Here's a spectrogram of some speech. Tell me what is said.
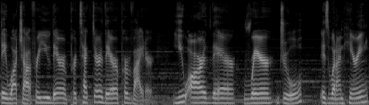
they watch out for you. They're a protector, they're a provider. You are their rare jewel, is what I'm hearing.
